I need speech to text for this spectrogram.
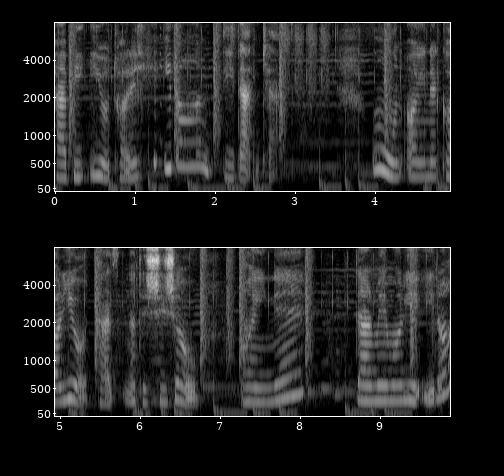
طبیعی و تاریخی ایران دیدن کرد. اون آینه کاری و تزئینات شیشه و آینه در معماری ایران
